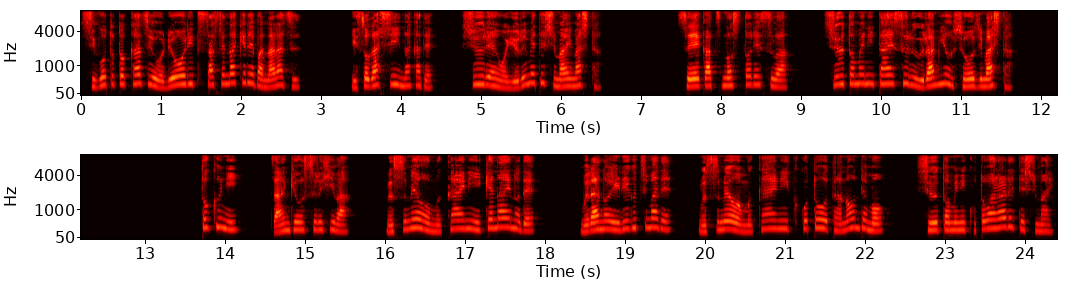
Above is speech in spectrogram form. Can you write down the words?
仕事と家事を両立させなければならず、忙しい中で修練を緩めてしまいました。生活のストレスは姑に対する恨みを生じました。特に残業する日は娘を迎えに行けないので、村の入り口まで娘を迎えに行くことを頼んでも、姑に断られてしまい、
